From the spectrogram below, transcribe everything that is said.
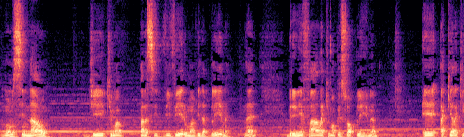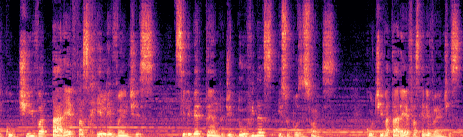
nono sinal de que uma para se viver uma vida plena, né? Brené fala que uma pessoa plena é aquela que cultiva tarefas relevantes, se libertando de dúvidas e suposições. Cultiva tarefas relevantes,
